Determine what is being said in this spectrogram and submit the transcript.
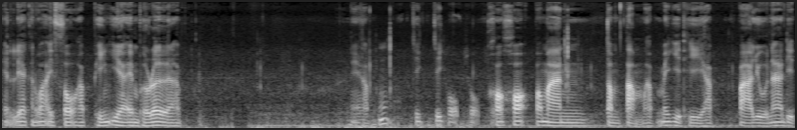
เห็นเรียกกันว่าไอโซะครับพิงเอียร์เอ็มเพอเรอร์นะครับนี่ครับ จิกจิกโฉบโฉบเคาะเคาะประมาณต่ำๆครับ ไม่กี่ทีครับปลาอยู่หน้าดิน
